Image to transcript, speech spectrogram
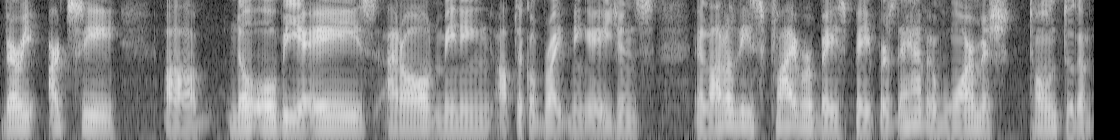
very artsy, uh, no OBAs at all, meaning optical brightening agents, a lot of these fiber-based papers, they have a warmish tone to them.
